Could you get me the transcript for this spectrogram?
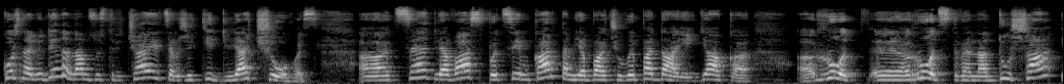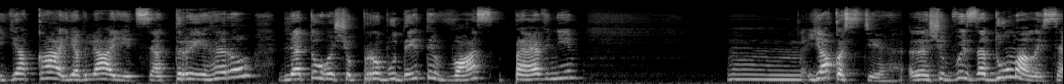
Кожна людина нам зустрічається в житті для чогось. Е, Це для вас по цим картам, я бачу, випадає як. Род, е, родственна душа, яка являється тригером для того, щоб пробудити в вас певні якості, е, щоб ви задумалися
